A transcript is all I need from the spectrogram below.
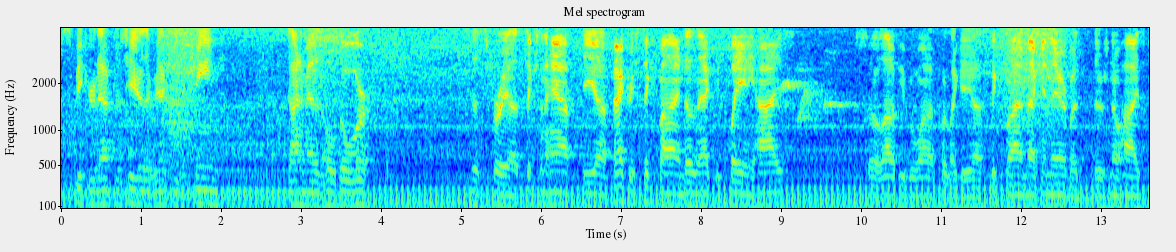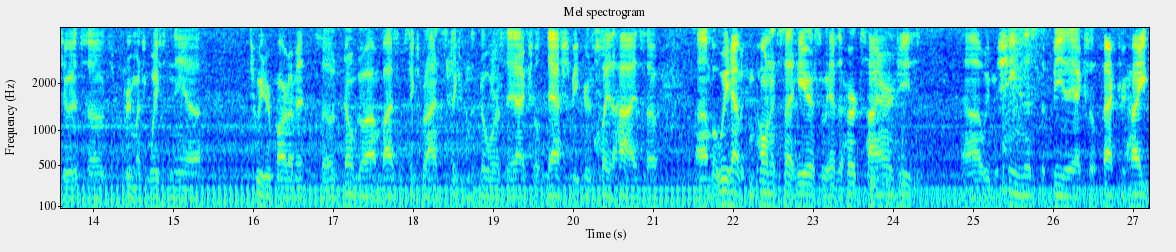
speaker adapters here that we actually machined, dynamited the whole door. This is for a six and a half. The uh, factory six bind doesn't actually play any highs. So a lot of people want to put like a uh, six bind back in there, but there's no highs to it, so it's pretty much wasting the tweeter part of it. So don't go out and buy some 6 by 9 and stick them in the doors. The actual dash speakers play the highs. So, um, but we have a component set here. So we have the Hertz high energies. Uh, we machined this to be the actual factory height,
